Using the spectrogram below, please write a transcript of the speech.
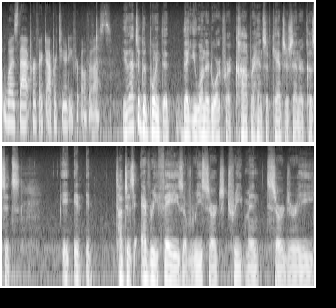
was that perfect opportunity for both of us. Yeah, that's a good point. That that you wanted to work for a comprehensive cancer center because it's it, it, it touches every phase of research, treatment, surgery,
